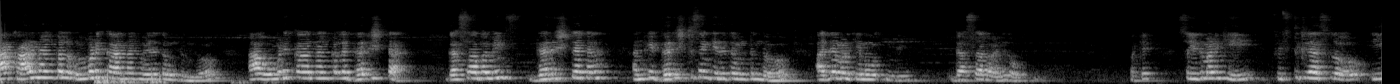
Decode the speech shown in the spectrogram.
ఆ కారణాంకాలు ఉమ్మడి కారణాంకం ఏదైతే ఉంటుందో ఆ ఉమ్మడి కారణాంకాల గరిష్ట గసాబా మీన్స్ గరిష్ట కదా? అందుకే గరిష్ట సంఖ్య ఏదైతే ఉంటుందో అదే మనకి ఏమవుతుంది గసాబా అనేది అవుతుంది. ఓకే సో ఇది మనకి ఫిఫ్త్ క్లాస్లో ఈ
